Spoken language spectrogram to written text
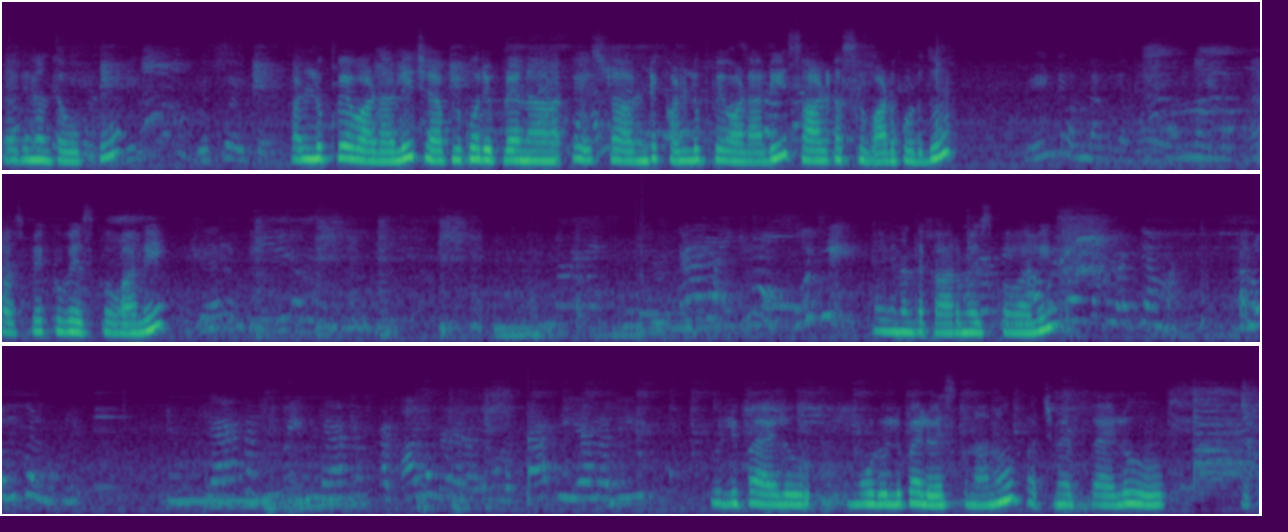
తగినంత ఉప్పు. కళ్ళుప్పే వాడాలి. చేపల కూర ఎప్పుడైనా టేస్ట్ రావాలంటే కళ్ళుప్పే వాడాలి. సాల్ట్ అసలు వాడకూడదు. పసుపు ఎక్కువ వేసుకోవాలి. తగినంత కారం వేసుకోవాలి. ఉల్లిపాయలు మూడు ఉల్లిపాయలు వేసుకున్నాను. పచ్చిమిరపకాయలు ఒక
